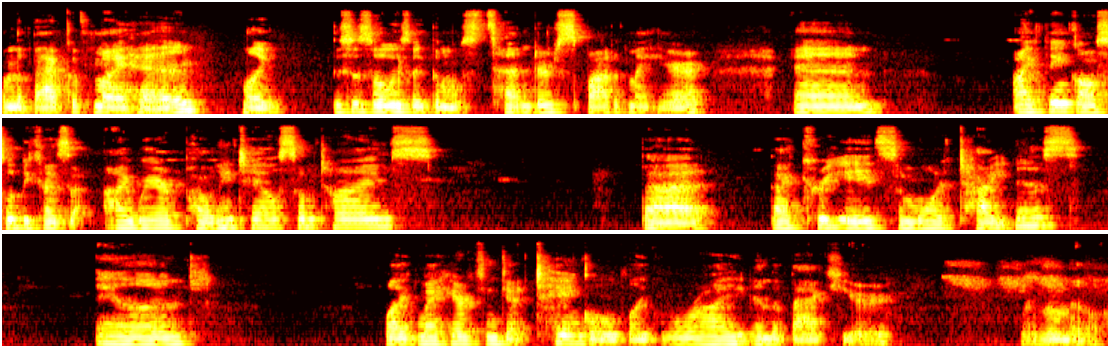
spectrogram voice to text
on the back of my head. Like this is always like the most tender spot of my hair. And I think also because I wear ponytails sometimes that that creates some more tightness and like my hair can get tangled like right in the back here, right in the middle.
